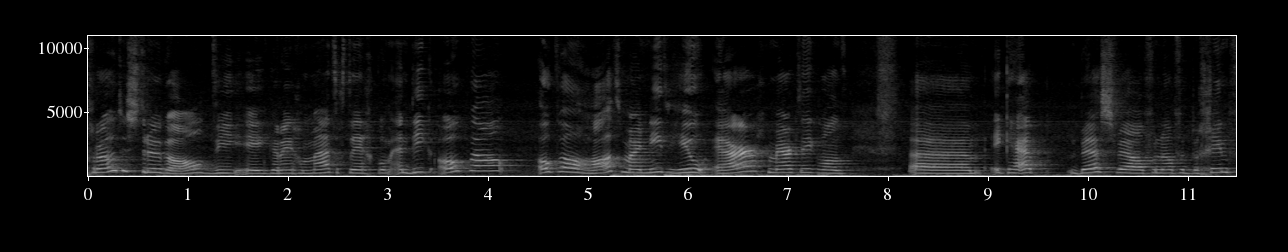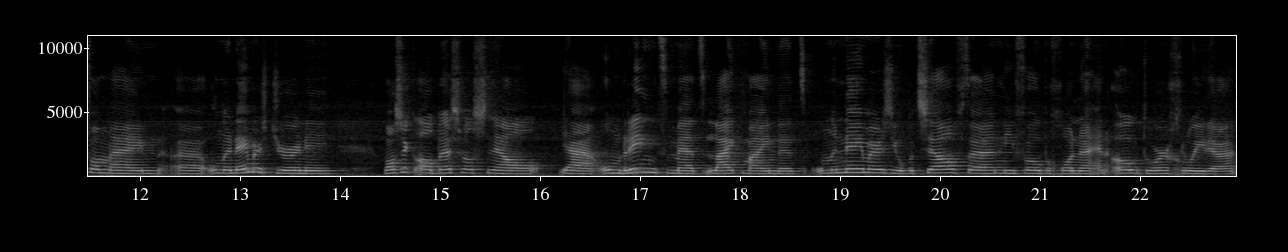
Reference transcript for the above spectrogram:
grote struggle die ik regelmatig tegenkom en die ik ook wel ook wel had, maar niet heel erg, merkte ik. Want uh, ik heb best wel vanaf het begin van mijn uh, ondernemersjourney was ik al best wel snel ja, omringd met like-minded ondernemers die op hetzelfde niveau begonnen en ook doorgroeiden.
